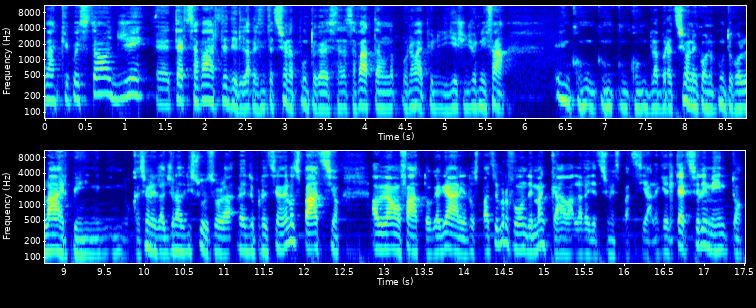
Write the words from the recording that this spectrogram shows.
Live anche quest'oggi, eh, terza parte della presentazione appunto che era stata fatta un- oramai più di dieci giorni fa in, con- con- con collaborazione con, appunto, con l'AIRP in, in occasione della giornata di studio sulla radioprotezione dello spazio, avevamo fatto Gagarin nello spazio profondo e mancava la radiazione spaziale, che è il terzo elemento,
